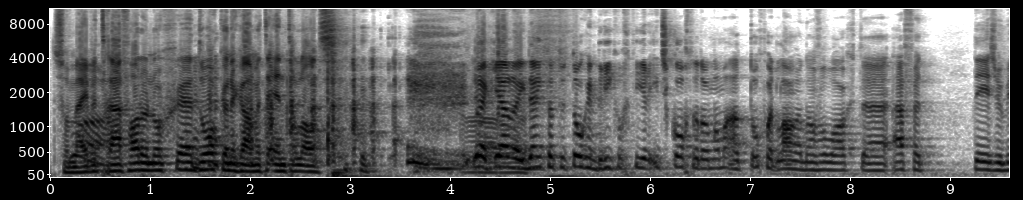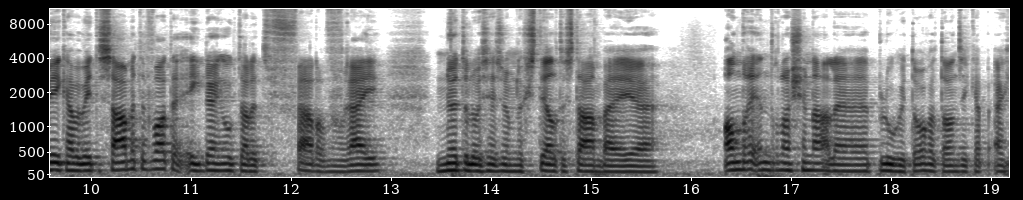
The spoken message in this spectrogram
Dus wat mij betreft hadden we nog eh, door kunnen gaan met de Interlands. Ja, Keanu, ik denk dat we toch in drie kwartier iets korter dan normaal, toch wat langer dan verwacht, eh, even deze week hebben weten samen te vatten. Ik denk ook dat het verder vrij nutteloos is om nog stil te staan bij eh, andere internationale ploegen, toch? Althans, ik heb echt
